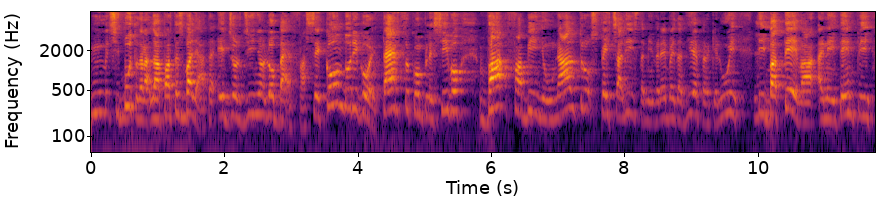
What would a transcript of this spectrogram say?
mm, si butta dalla, dalla, parte sbagliata e Giorginio lo beffa. Secondo rigore, terzo complessivo, va Fabinho, un altro specialista mi verrebbe da dire perché lui li batteva nei tempi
